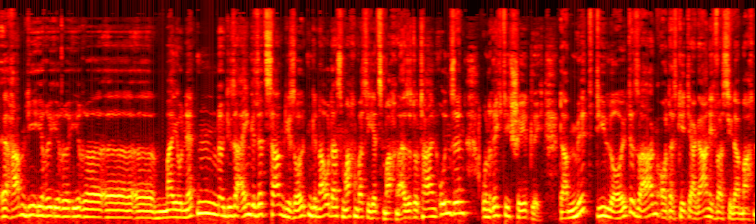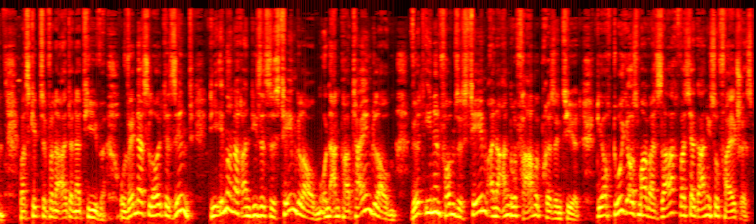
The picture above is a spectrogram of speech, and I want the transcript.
äh, haben die ihre ihre ihre äh, äh, Marionetten, äh, die sie eingesetzt haben, die sollten genau das machen, was sie jetzt machen. Also totalen Unsinn und richtig schädlich. Damit die Leute sagen, oh, das geht ja gar nicht, was sie da machen. Was gibt's denn für eine Alternative? Und wenn das Leute sind, die immer noch an dieses System glauben und an Parteien glauben, wird ihnen vom System eine andere Farbe präsentiert, die auch durchaus mal was sagt, was ja gar nicht so falsch ist.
